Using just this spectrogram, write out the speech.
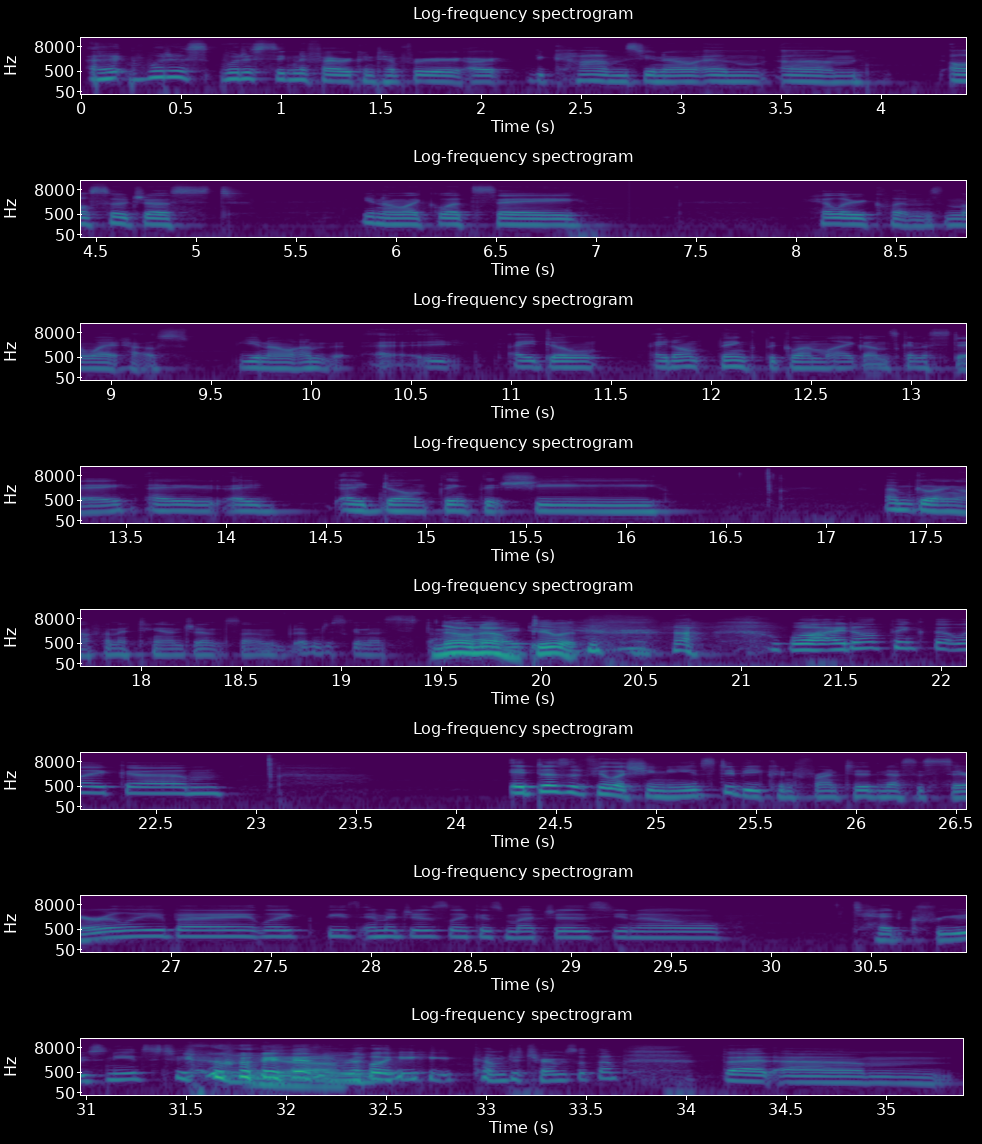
I, what a what a signifier contemporary art becomes, you know, and um, also just, you know, like let's say Hillary Clinton's in the White House. You know, I'm I, I don't I don't think the Glenn Ligon's going to stay. I, I I don't think that she. I'm going off on a tangent, so I'm, I'm just going to stop. No, no, do it. well, I don't think that like um it doesn't feel like she needs to be confronted necessarily by like these images like as much as, you know, Ted Cruz needs to Yeah. really come to terms with them. But um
